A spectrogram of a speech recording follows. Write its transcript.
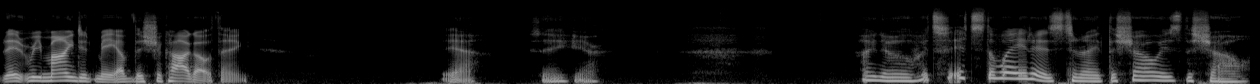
it reminded me of the Chicago thing. Yeah. See here. I know. It's it's the way it is tonight. The show is the show.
